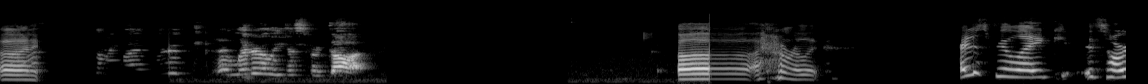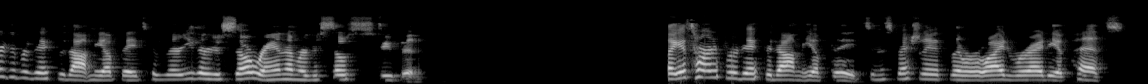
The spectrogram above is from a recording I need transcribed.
I literally just forgot. uh, I don't really. I just feel like it's hard to predict the Dot Me updates because they're either just so random or just so stupid. Like it's hard to predict the Dot Me updates, and especially with the wide variety of pets.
